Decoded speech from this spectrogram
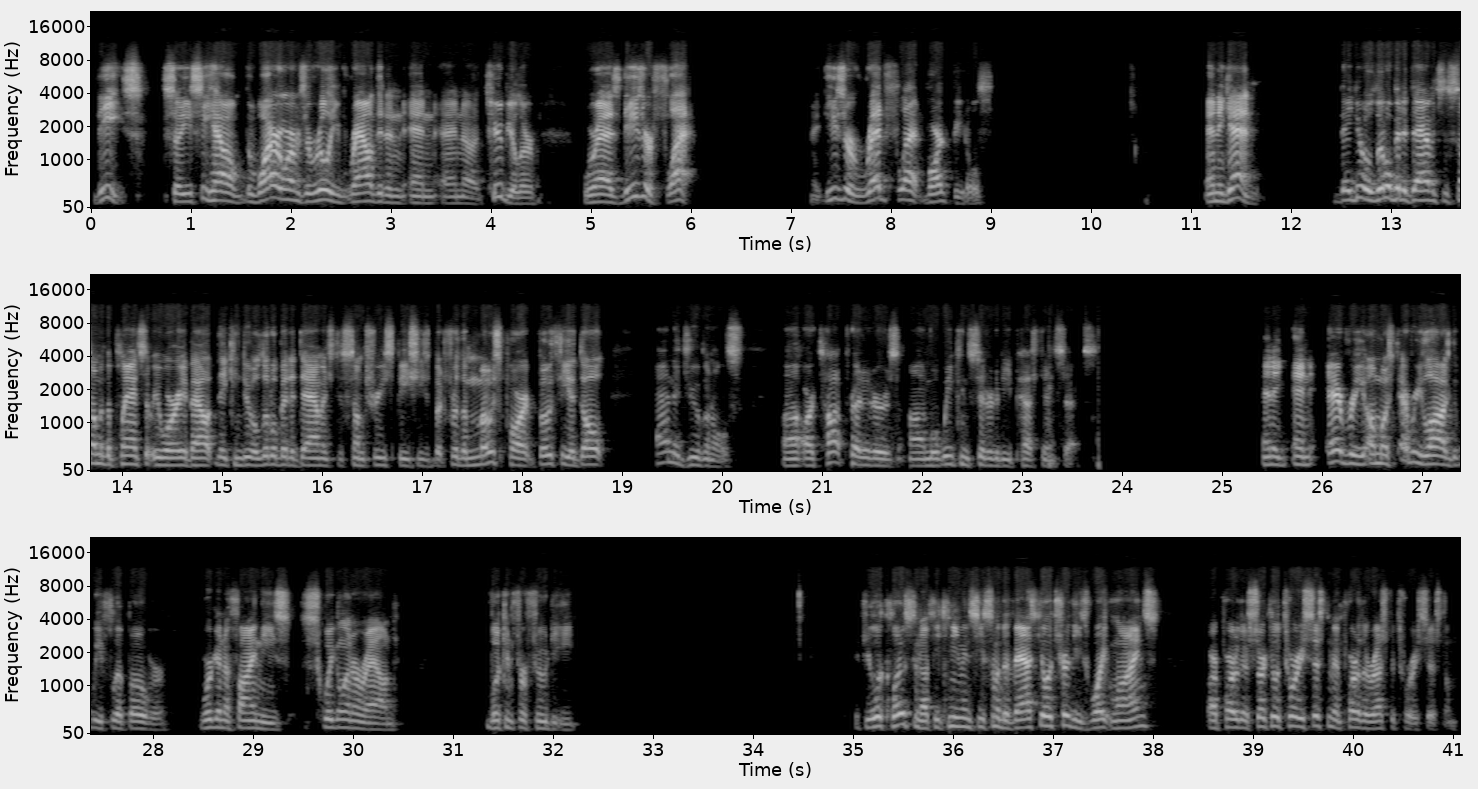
these. So you see how the wireworms are really rounded and, and, and uh, tubular, whereas these are flat. These are red flat bark beetles. And again, they do a little bit of damage to some of the plants that we worry about. They can do a little bit of damage to some tree species, but for the most part, both the adult and the juveniles uh, are top predators on what we consider to be pest insects. And, and every, almost every log that we flip over, we're going to find these squiggling around looking for food to eat. If you look close enough, you can even see some of the vasculature. These white lines are part of their circulatory system and part of the respiratory system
